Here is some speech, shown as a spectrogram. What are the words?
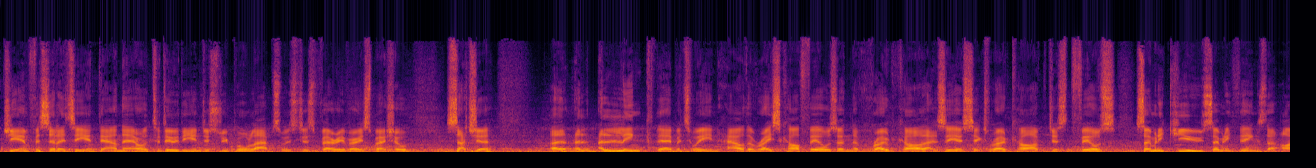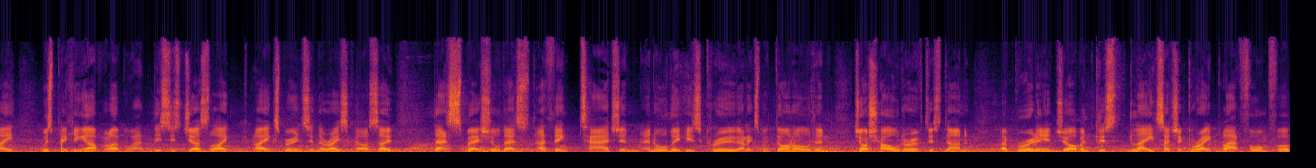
GM facility and down there or to do the industry pool laps was just very, very special. Such a a, a, link there between how the race car feels and the road car, that Z06 road car, just feels so many cues, so many things that I was picking up. Like, well, this is just like I experienced in the race car. So that's special. That's I think Taj and, and all the, his crew, Alex McDonald and Josh Holder have just done a brilliant job and just laid such a great platform for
